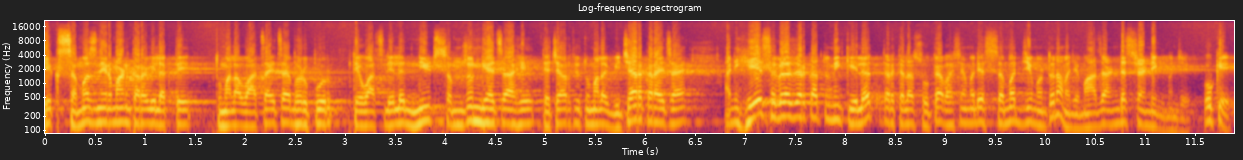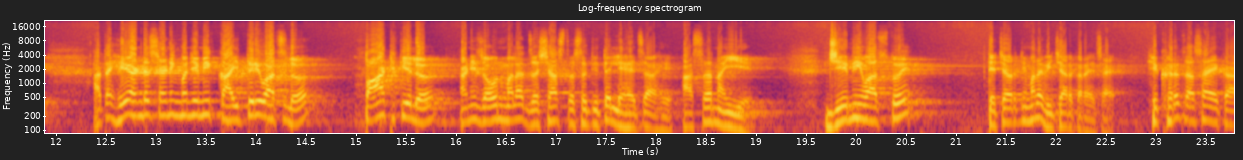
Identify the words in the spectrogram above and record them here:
एक समज निर्माण करावी लागते. तुम्हाला वाचायचं आहे भरपूर ते वाचलेलं नीट समजून घ्यायचं आहे त्याच्यावरती तुम्हाला विचार करायचा आहे. आणि हे सगळं जर का तुम्ही केलं तर त्याला सोप्या भाषेमध्ये समज जी म्हणतो ना म्हणजे माझं अंडरस्टँडिंग म्हणजे. ओके आता हे अंडरस्टँडिंग म्हणजे मी काहीतरी वाचलं पाठ केलं आणि जाऊन मला जशास तसं तिथं लिहायचं आहे. असं नाही आहे जे मी वाचतोय त्याच्यावरती मला विचार करायचा आहे. हे खरंच असं आहे का?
